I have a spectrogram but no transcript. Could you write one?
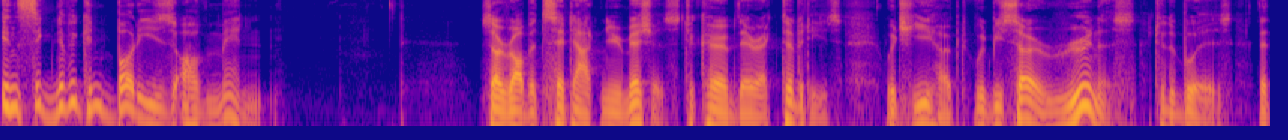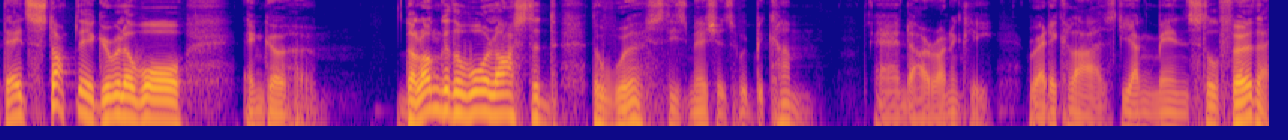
insignificant bodies of men. So Robert set out new measures to curb their activities, which he hoped would be so ruinous to the Boers that they'd stop their guerrilla war and go home. The longer the war lasted, the worse these measures would become and, ironically, radicalized young men still further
